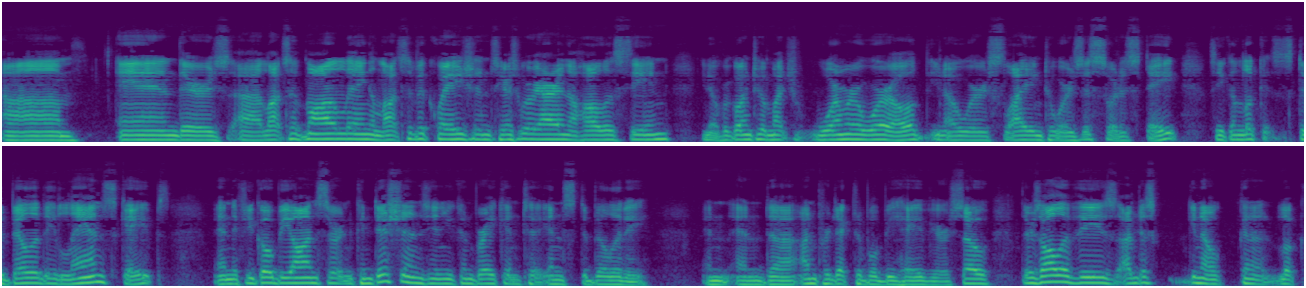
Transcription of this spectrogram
um, and there's uh, lots of modeling and lots of equations. Here's where we are in the Holocene. You know, we're going to a much warmer world. You know, we're sliding towards this sort of state. So you can look at stability landscapes and if you go beyond certain conditions, then you can break into instability and, and uh, unpredictable behavior. So there's all of these. I'm just, you know, going to look,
